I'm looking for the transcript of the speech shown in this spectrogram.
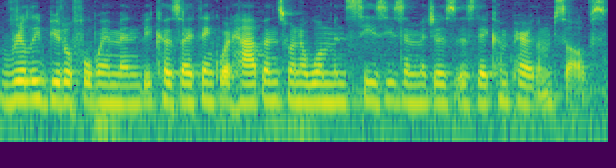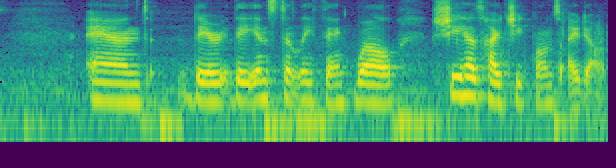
really beautiful women because I think what happens when a woman sees these images is they compare themselves and they they instantly think, well, she has high cheekbones, I don't.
